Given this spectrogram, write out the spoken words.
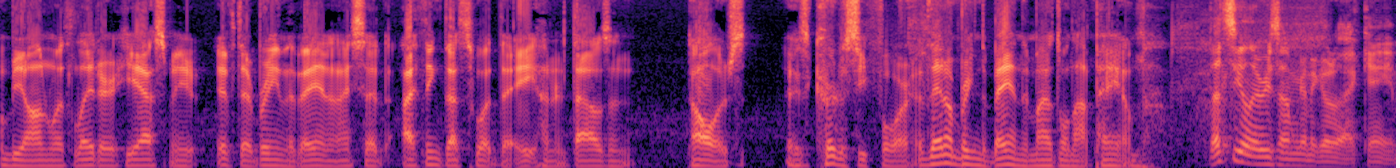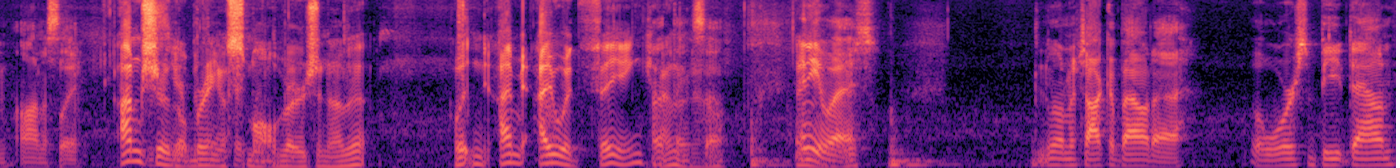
I'll be on with later. He asked me if they're bringing the band, and I said I think that's what the eight hundred thousand dollars is courtesy for. If they don't bring the band, they might as well not pay them. That's the only reason I'm going to go to that game, honestly. I'm sure they'll bring a small version of it. Wouldn't I? Mean, I would think. I, I, don't think know. so. Anyways. you want to talk about uh, the worst beatdown?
